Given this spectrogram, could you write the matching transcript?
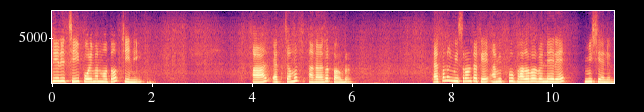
দিয়ে দিচ্ছি পরিমাণ মতো চিনি আর এক চামচ আগার আগার পাউডার এখন এই মিশ্রণটাকে আমি খুব ভালোভাবে নেড়ে মিশিয়ে নেব।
